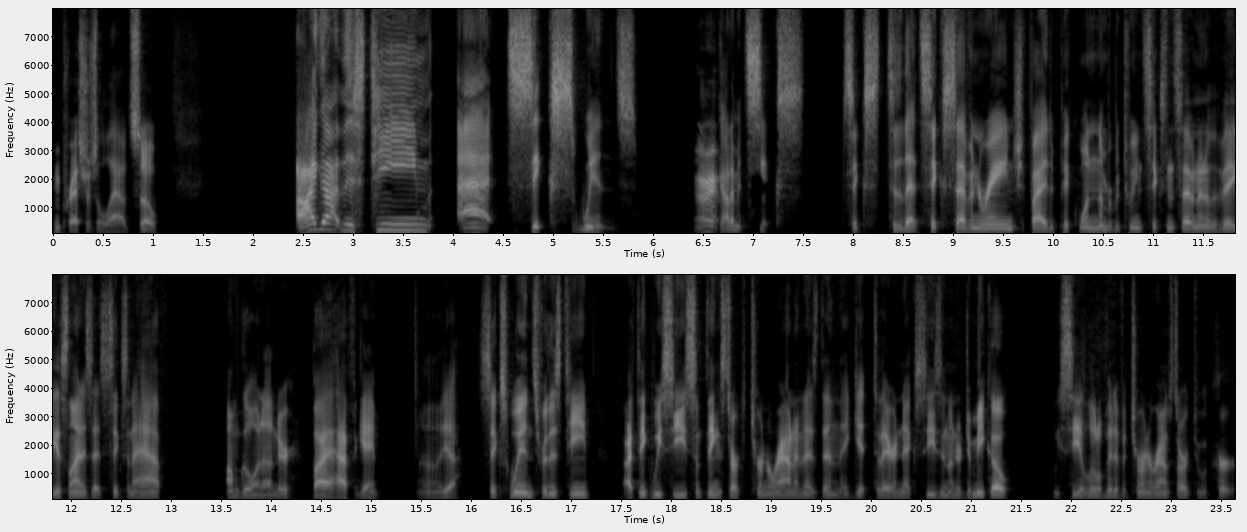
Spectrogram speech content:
in pressures allowed. So I got this team at six wins. All right. Got him at six. Six to that six, seven range. If I had to pick one number between six and seven, I know the Vegas line is at six and a half. I'm going under by a half a game. Uh, yeah, six wins for this team. I think we see some things start to turn around, and as then they get to their next season under DeMeco, we see a little bit of a turnaround start to occur.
